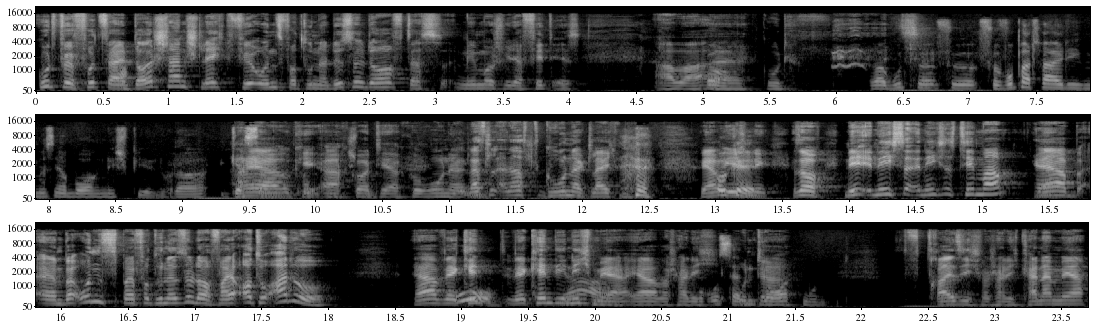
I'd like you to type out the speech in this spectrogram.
gut für Futsal Deutschland, schlecht für uns Fortuna Düsseldorf, dass Mimosch wieder fit ist. Aber Ja. äh, gut. Aber gut für, für, für Wuppertal, die müssen ja morgen nicht spielen. Oder Ah gestern. ja, okay. Ach Gott, ja, Corona. Lass, lass Corona gleich machen. Wir haben Okay. eh schon so, ne, nächstes, nächstes Thema. Ja. Ja. äh, bei uns, bei Fortuna Düsseldorf, war ja Otto Addo. Ja, wer, Oh, kennt, wer kennt ihn ja. nicht mehr? Ja, wahrscheinlich Borussia unter Dortmund. 30 wahrscheinlich keiner mehr.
